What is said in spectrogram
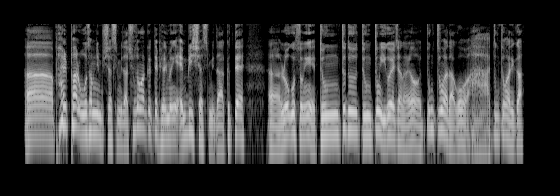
아, 8853님 주셨습니다. 초등학교 때 별명이 MBC였습니다. 그때 아, 로고송이 뚱뚜두 뚱뚱 이거였잖아요. 뚱뚱하다고. 아, 뚱뚱하니까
